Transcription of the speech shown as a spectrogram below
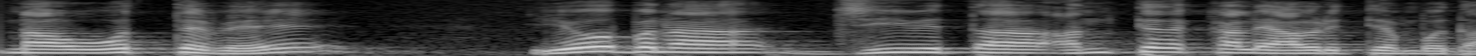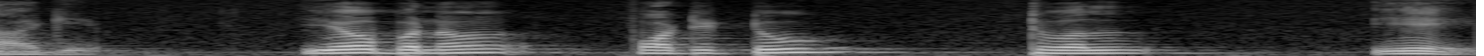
ನಾವು ಓದ್ತೇವೆ ಯೋಬನ ಜೀವಿತ ಅಂತ್ಯದ ಕಾಲ ಯಾವ ರೀತಿ ಎಂಬುದಾಗಿ. ಯೋಬನು ಫಾರ್ಟಿ ಟು ಟ್ವೆಲ್ ಎ.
